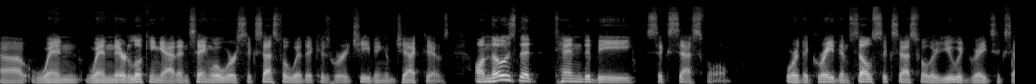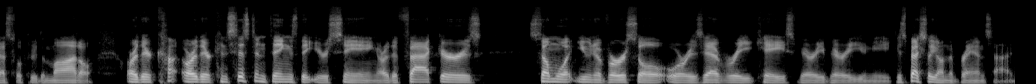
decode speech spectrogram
uh, when when they're looking at it and saying, "Well, we're successful with it because we're achieving objectives." On those that tend to be successful, or that grade themselves successful or you would grade successful through the model are there are there consistent things that you're seeing? Are the factors somewhat universal or is every case very very unique especially on the brand side?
